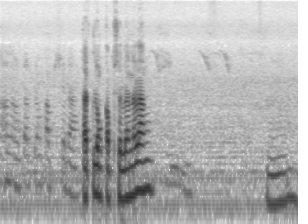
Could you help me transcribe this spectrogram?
ano, tatlong kapsula. Tatlong kapsula na lang. Hmm.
